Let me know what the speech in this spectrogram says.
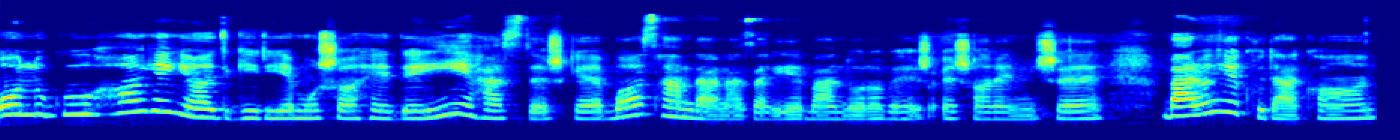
الگوهای یادگیری مشاهده‌ای هستش که باز هم در نظریه بندورا بهش اشاره میشه. برای کودکان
